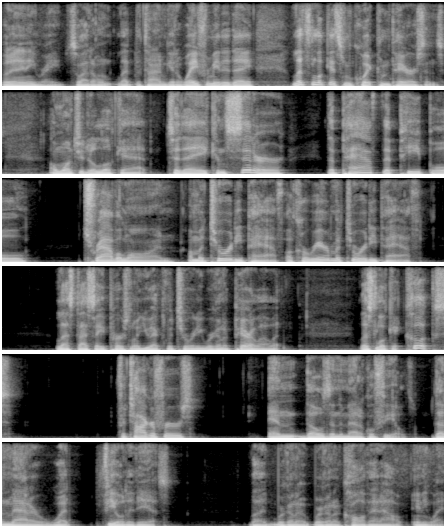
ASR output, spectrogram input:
But at any rate, so I don't let the time get away from me today, let's look at some quick comparisons. I want you to look at today, consider the path that people travel on, a maturity path, a career maturity path. Lest I say personal UX maturity, we're going to parallel it. Let's look at cooks, photographers, and those in the medical field. Doesn't matter what field it is, but we're gonna we're gonna call that out anyway.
